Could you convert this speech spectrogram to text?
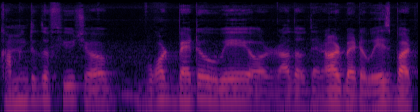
coming to the future what better way or rather there are better ways but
